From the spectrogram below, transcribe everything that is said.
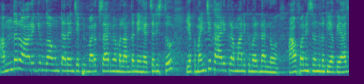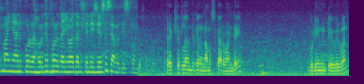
అందరూ ఆరోగ్యంగా ఉంటారని చెప్పి మరొకసారి మిమ్మల్ని అందరినీ హెచ్చరిస్తూ ఈ యొక్క మంచి కార్యక్రమానికి మరి నన్ను ఆహ్వానించినందుకు ఈ యొక్క యాజమాన్యానికి కూడా హృదయపూర్వక ధన్యవాదాలు తెలియజేసి సెలవు తీసుకుంటాను ప్రేక్షకులందరికీ నమస్కారం అండి. గుడ్ ఈవినింగ్ టు ఎవ్రీవన్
